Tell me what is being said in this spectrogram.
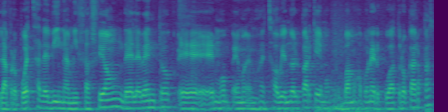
La propuesta de dinamización del evento eh, hemos, hemos, estado viendo el parque y vamos a poner cuatro carpas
